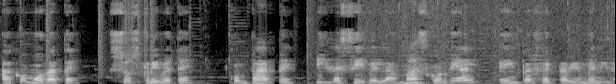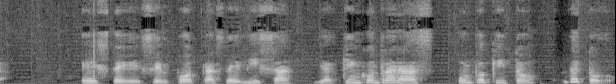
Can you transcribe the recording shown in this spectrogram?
acomódate, suscríbete, comparte y recibe la más cordial e imperfecta bienvenida. Este es el podcast de Elisa y aquí encontrarás un poquito de todo.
